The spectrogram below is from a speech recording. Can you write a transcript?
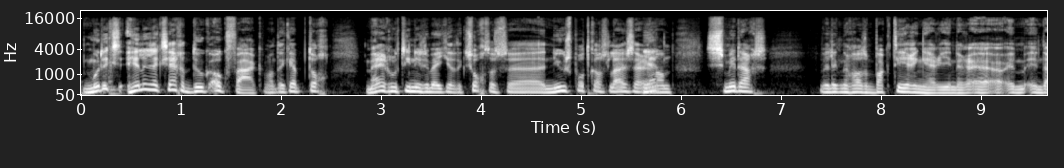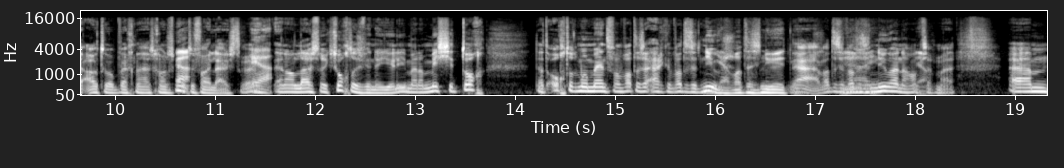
Moet ik heel eerlijk zeggen, dat doe ik ook vaak. Want ik heb toch. Mijn routine is een beetje dat ik 's ochtends eh nieuwspodcast luister. Ja. En dan smiddags wil ik nog wel eens een bakteringherrie in de, eh, in, in de auto op weg naar gewoon Ja. Spotify luisteren. Ja. En dan luister ik 's ochtends weer naar jullie. Maar dan mis je toch dat ochtendmoment van wat is eigenlijk wat is het nieuws? Ja, wat is nu het... Ja, wat is, wat is ja. nieuw aan de hand, Ja. zeg maar. Ehm,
